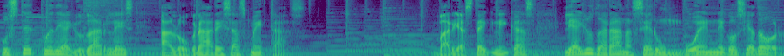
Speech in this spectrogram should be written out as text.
usted puede ayudarles a lograr esas metas. Varias técnicas le ayudarán a ser un buen negociador.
